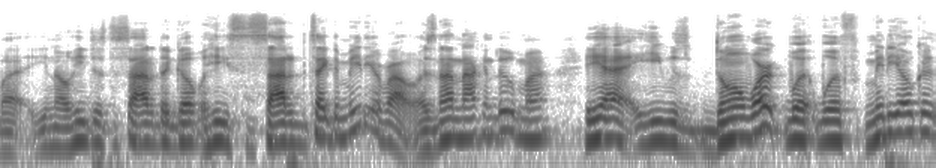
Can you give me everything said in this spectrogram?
but you know he just decided to go. He decided to take the media route. There's nothing I can do, man. He had he was doing work with with mediocre,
